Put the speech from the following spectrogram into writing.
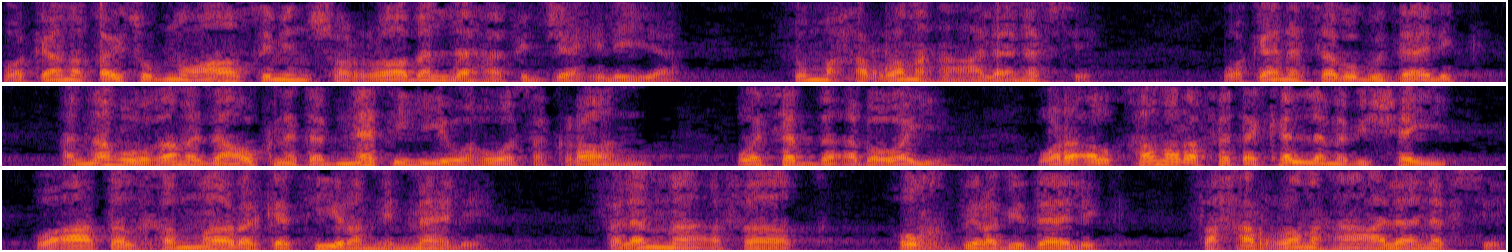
وكان قيس بن عاصم شرابا لها في الجاهلية ثم حرمها على نفسه. وكان سبب ذلك أنه غمز عكنة ابنته وهو سكران وسب أبويه ورأى الخمر فتكلم بشيء وأعطى الخمار كثيرا من ماله. فلما أفاق أخبر بذلك فحرمها على نفسه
